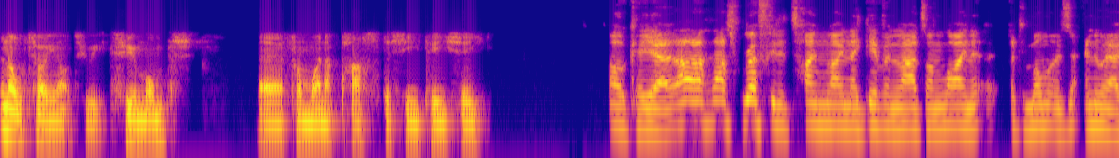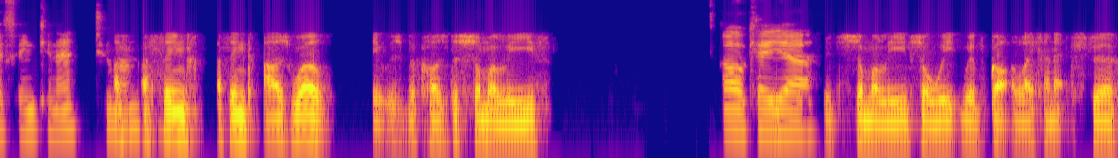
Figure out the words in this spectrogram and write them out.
No, sorry, not two weeks, two months uh, from when I passed the CPC. Okay, yeah, that, that's roughly the timeline they're giving lads online at, at the moment. Anyway, I think, you know, two months. I, I think, I think as well, it was because the summer leave. Okay, yeah. It's, it's summer leave, so we we've got like an extra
